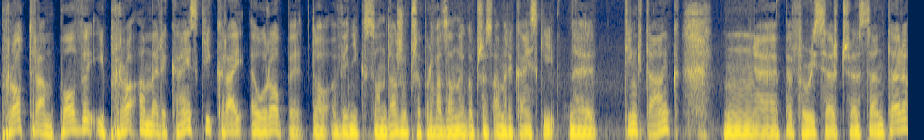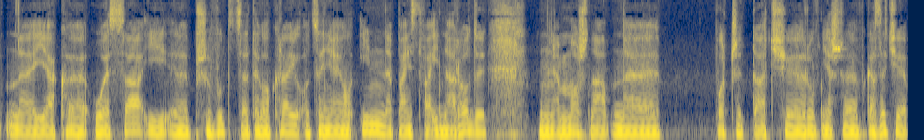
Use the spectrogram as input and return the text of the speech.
pro-Trumpowy i proamerykański kraj Europy. To wynik sondażu przeprowadzonego przez amerykański think tank Pew Research Center, jak USA i przywódcy tego kraju oceniają inne państwa i narody. Można poczytać również w Gazecie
